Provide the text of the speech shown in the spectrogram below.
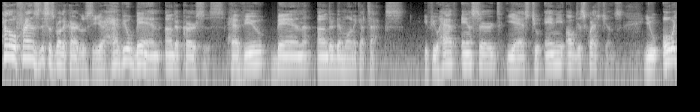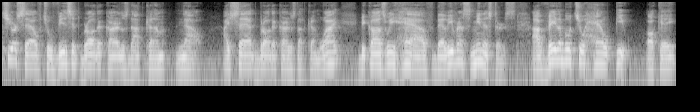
Hello, friends. This is Brother Carlos here. Have you been under curses? Have you been under demonic attacks? If you have answered yes to any of these questions, you owe it to yourself to visit brothercarlos.com now. I said brothercarlos.com. Why? Because we have deliverance ministers available to help you. Okay?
